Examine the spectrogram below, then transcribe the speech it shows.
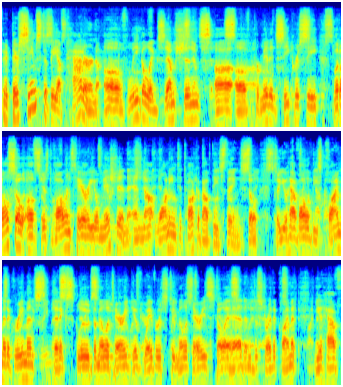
there, there seems to be a pattern of legal exemptions, uh, of permitted secrecy, but also of just voluntary omission and not wanting to talk about these things. So, so you have all of these climate agreements that exclude the military, give waivers to militaries, go ahead and destroy the climate. You have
